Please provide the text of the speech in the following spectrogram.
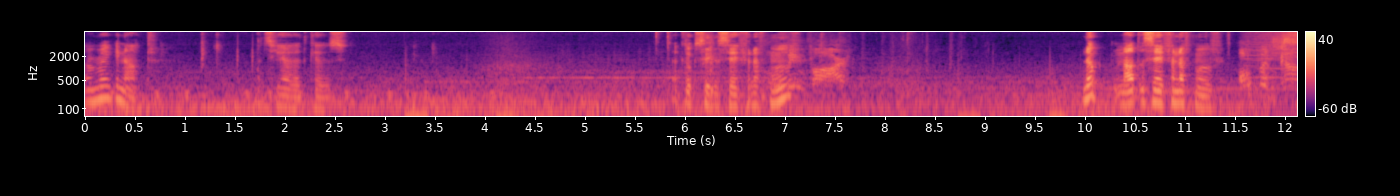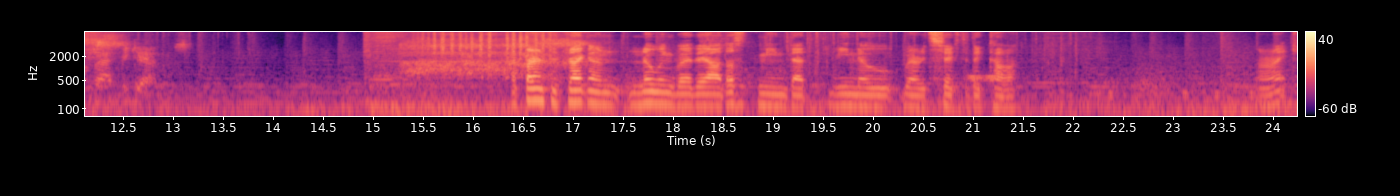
Or maybe not. Let's see how that goes. That looks like a safe enough move. Nope, not a safe enough move. Open combat begins. Apparently Dragon knowing where they are doesn't mean that we know where it's safe to take cover. Alright.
